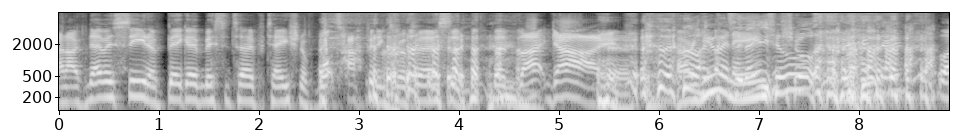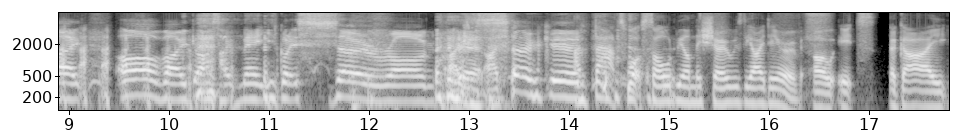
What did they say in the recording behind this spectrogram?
and I've never seen a bigger misinterpretation of what's happening to a person than that guy. Are Like, you an angel? Are you an angel? like, oh my god! I was like, mate, you've got it so wrong. I It's I- so good. and that's what sold me on this show was the idea of oh, it's a guy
